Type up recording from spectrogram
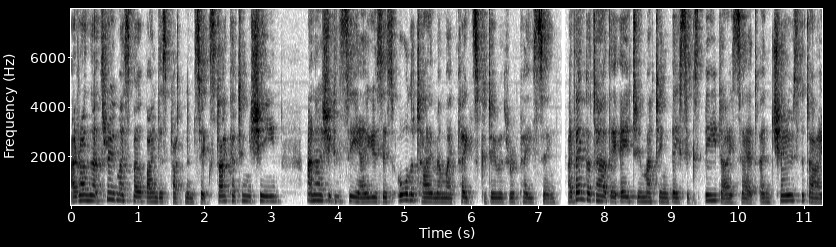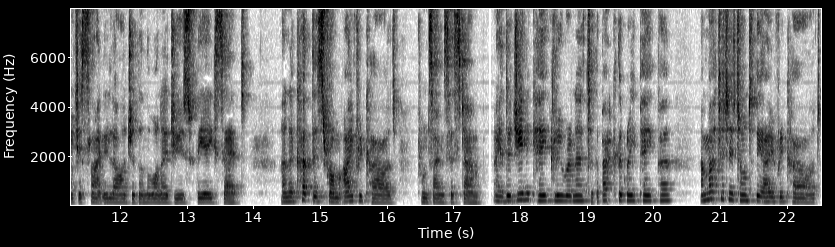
I ran that through my Spellbinders Platinum 6 die cutting machine and as you can see I use this all the time and my plates could do with replacing. I then got out the A2 Matting Basics B die set and chose the die just slightly larger than the one I'd used for the A set and I cut this from Ivory Card from Says Stamp. I had a Gina K glue runner to the back of the grey paper and matted it onto the ivory card.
